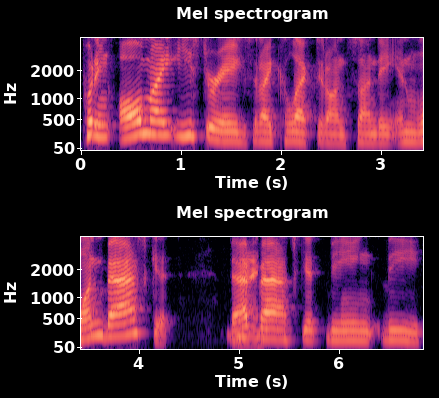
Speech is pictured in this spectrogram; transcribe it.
putting all my Easter eggs that I collected on Sunday in one basket, that nice. basket being the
